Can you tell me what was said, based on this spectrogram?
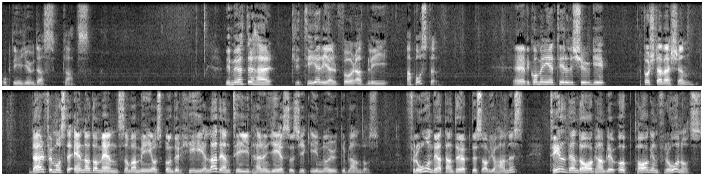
Och det är Judas plats. Vi möter här kriterier för att bli apostel. Eh, vi kommer ner till 21 versen. Därför måste en av de män som var med oss under hela den tid Herren Jesus gick in och ut ibland oss, från det att han döptes av Johannes till den dag han blev upptagen från oss,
